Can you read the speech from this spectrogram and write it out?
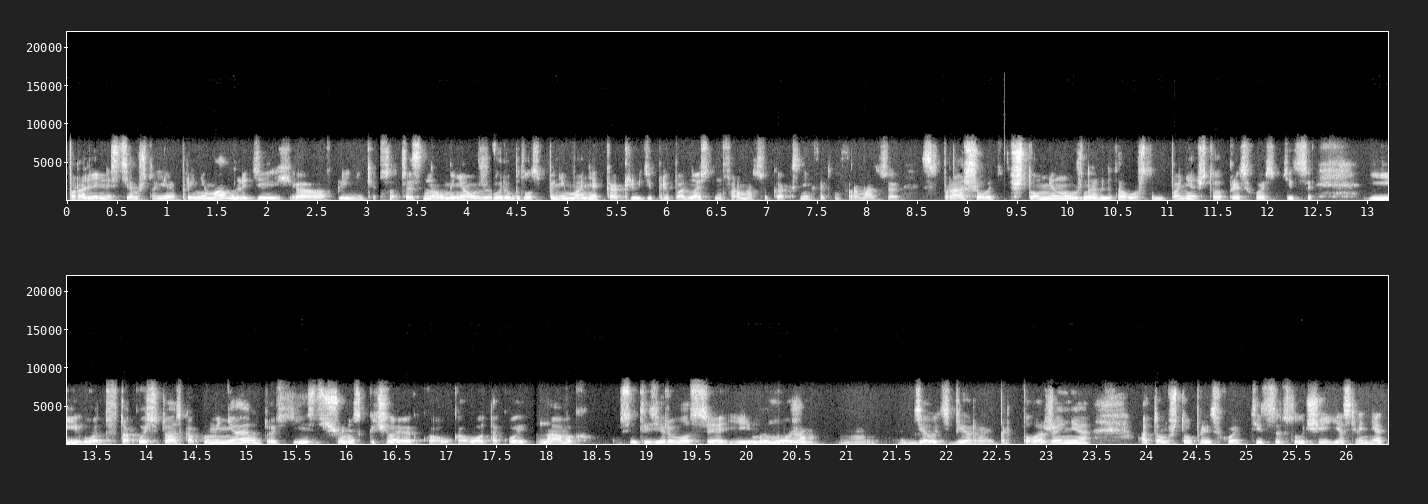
параллельно с тем, что я принимал людей э, в клинике, соответственно, у меня уже выработалось понимание, как люди преподносят информацию, как с них эту информацию спрашивать, что мне нужно для того, чтобы понять, что происходит с птицей. И вот в такой ситуации, как у меня, то есть есть еще несколько человек, у кого такой навык синтезировался, и мы можем делать верные предположения о том, что происходит в птице в случае, если нет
